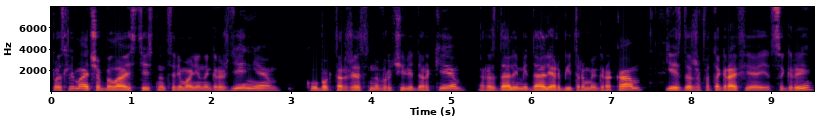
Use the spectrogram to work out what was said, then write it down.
После матча была, естественно, церемония награждения. Кубок торжественно вручили Дарке, раздали медали арбитрам и игрокам – Есть даже фотография с игры,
